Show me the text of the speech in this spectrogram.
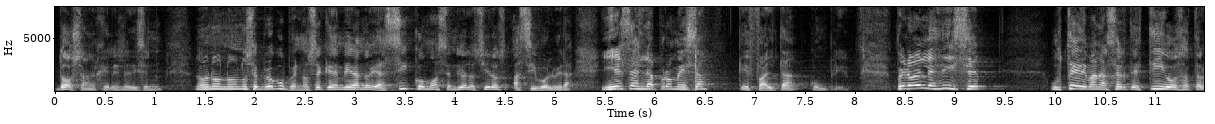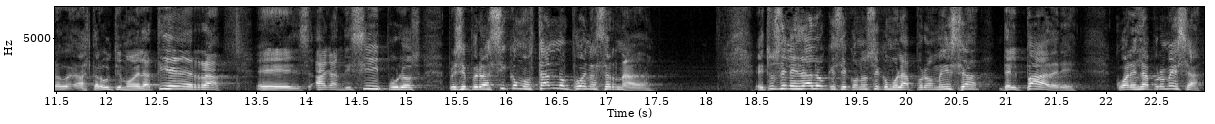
dos ángeles le dicen, no, no, no, no se preocupen, no se queden mirando, y así como ascendió a los cielos, así volverá. Y esa es la promesa que falta cumplir. Pero él les dice, ustedes van a ser testigos hasta lo, hasta último de la tierra, eh, hagan discípulos, pero dice, pero así como están no pueden hacer nada. Entonces les da lo que se conoce como la promesa del Padre. ¿Cuál es la promesa?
